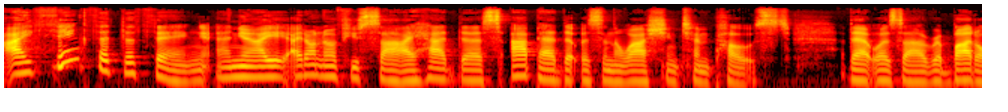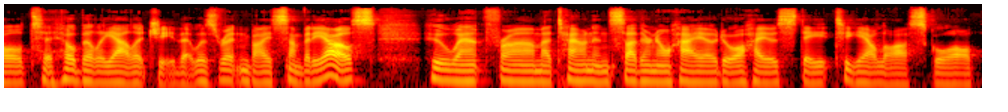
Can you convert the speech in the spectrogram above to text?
I think that the thing, and you know, I, I don't know if you saw, I had this op ed that was in the Washington Post that was a rebuttal to Hillbilly Elegy that was written by somebody else who went from a town in southern Ohio to Ohio State to Yale Law School.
